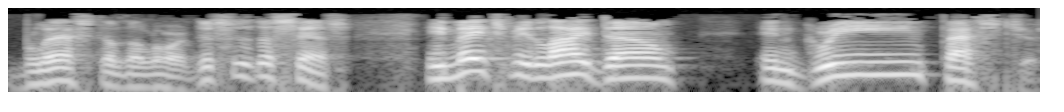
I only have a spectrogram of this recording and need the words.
blessed of the Lord. This is the sense. He makes me lie down in green pastures.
